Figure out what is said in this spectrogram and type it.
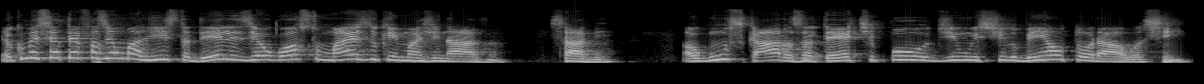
Eu comecei até a fazer uma lista deles e eu gosto mais do que eu imaginava, sabe? Alguns caras até, tipo, de um estilo bem autoral, assim.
